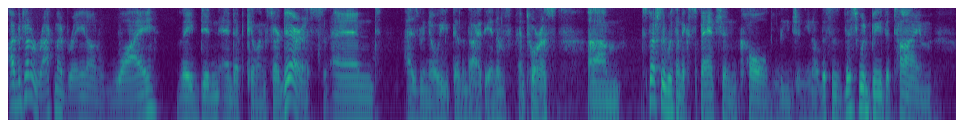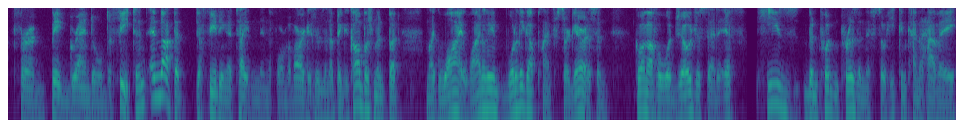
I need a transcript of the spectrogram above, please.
I've been trying to rack my brain on why they didn't end up killing Sargeras, and as we know, he doesn't die at the end of Antorus. Um, especially with an expansion called Legion. You know, this is this would be the time for a big grand old defeat. And and not that defeating a Titan in the form of Argus isn't a big accomplishment, but I'm like, why? Why do they? What do they got planned for Sargeras? And going off of what Joe just said, if he's been put in prison, if so, he can kind of have a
